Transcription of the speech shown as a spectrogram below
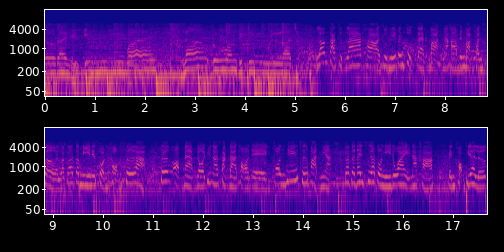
อะไรให้อิ่มไว้ แล้วระวังดีๆเวลาจะฟังเริ่มจากจุดแรกค่ะ จุดนี้เป็นจุดแจกบัตรนะคะ เป็นบัตรคอนเสิร์ต แล้วก็จะมีในส่วนของเสื้อ ซึ่งออกแบบโดยพี่นัทศักดาธรเอง คนที่ซื้อบัตรเนี่ย ก็จะได้เสื้อตัวนี้ด้วยนะคะ เป็นของที่ระลึก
